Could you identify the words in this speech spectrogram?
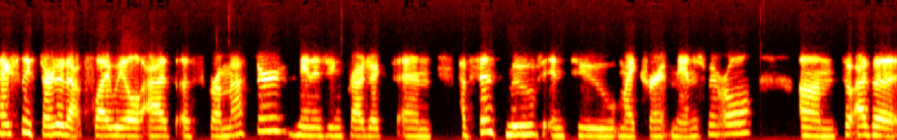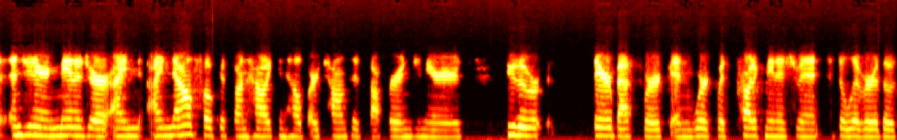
I actually started at Flywheel as a Scrum Master, managing projects, and have since moved into my current management role. Um, so, as an engineering manager, I, I now focus on how I can help our talented software engineers do the, their best work and work with product management to deliver those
